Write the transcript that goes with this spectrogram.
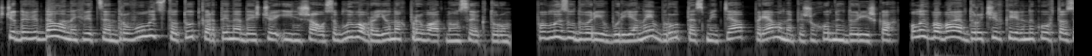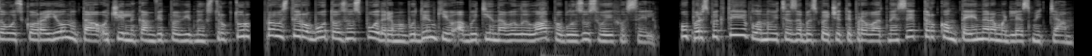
Щодо віддалених від центру вулиць, то тут картина дещо інша, особливо в районах приватного сектору. Поблизу дворів бур'яни, бруд та сміття прямо на пішохідних доріжках. Олег Бабаєв доручив керівнику Автозаводського району та очільникам відповідних структур провести роботу з господарями будинків, аби ті навели лад поблизу своїх осель. У перспективі планується забезпечити приватний сектор контейнерами для сміття.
